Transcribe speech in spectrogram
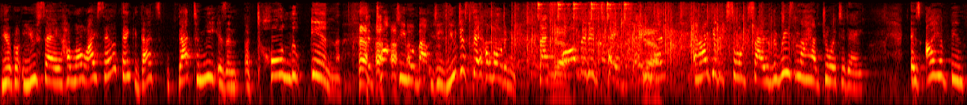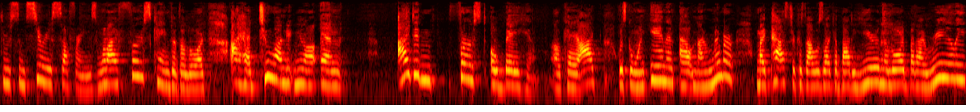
you're go you say hello, I say, oh, thank you. That's, that to me is an, a total in to talk to you about Jesus. You just say hello to me. That's Yeah. all that it takes. Amen. Yeah. And I get so excited. The reason I have joy today is I have been through some serious sufferings. When I first came to the Lord, I had 200, you know, and I didn't first obey him, okay? I was going in and out, and I remember my pastor, because I was like about a year in the Lord, but I really,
